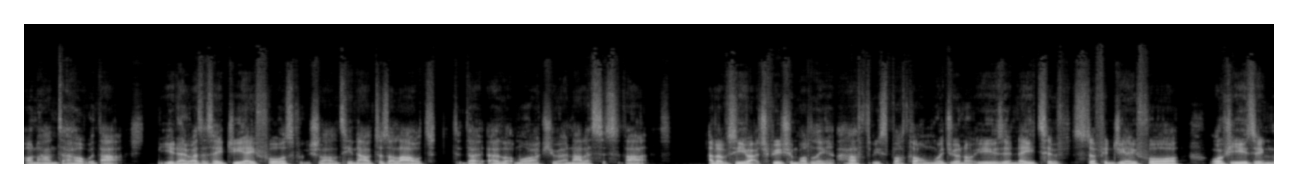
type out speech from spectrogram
on hand to help with that. You know, as I say, GA4's functionality now does allow a lot more accurate analysis of that. And obviously, your attribution modeling has to be spot on, whether you're not using native stuff in GA4 or if you're using,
